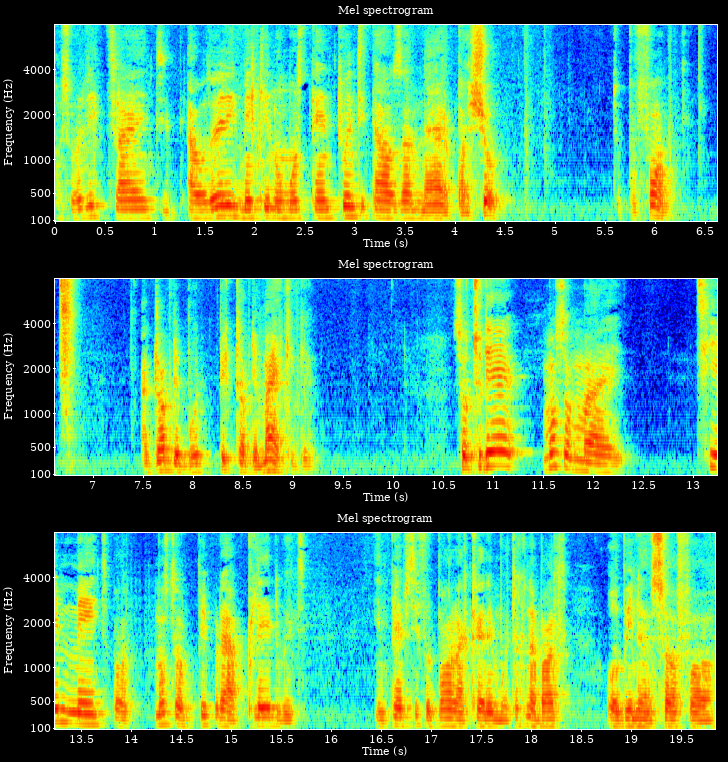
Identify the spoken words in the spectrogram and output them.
I was already trying to, I was already making almost 10, 20,000 naira per show to perform. I dropped the boot, picked up the mic again. So today, most of my teammates or most of the people that I played with in Pepsi Football Academy, we're talking about Obinna Nsofor,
